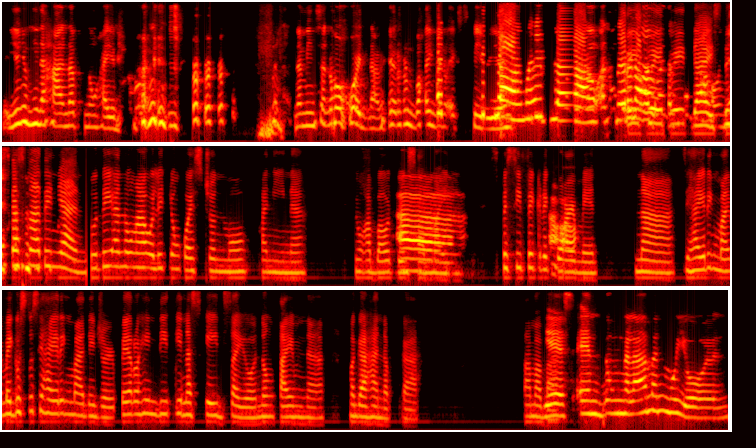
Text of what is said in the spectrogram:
yun yung hinahanap ng hiring manager. na minsan awkward na. Meron ba kayong ganong experience? lang, wait lang. So, anong Meron Wait, ako- wait, wait, guys. trabaho niya? Discuss natin yan. Today, ano nga ulit yung question mo kanina? Yung about dun sa Ah, may specific requirement na si hiring man, may gusto si hiring manager pero hindi kinascade sa'yo nung time na maghahanap ka. Tama ba? Yes, and nung nalaman mo yun,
